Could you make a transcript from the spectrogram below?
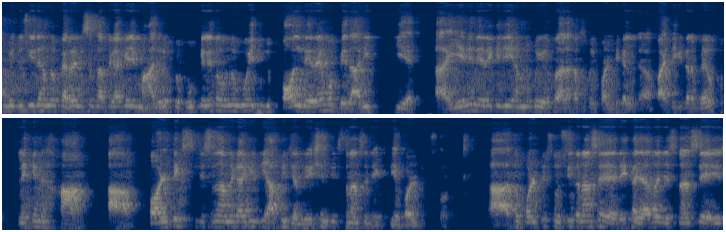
کیونکہ جو چیزیں ہم لوگ کر رہے ہیں جس حساب سے کہا کہ مہاجر حقوق کے لیے، تو ہم لوگ وہ ایک جو کال دے رہے ہیں، وہ بیداری کی ہے۔ یہ نہیں دے رہے کہ جی ہم نے کوئی خدا نہ کوئی پولیٹیکل پارٹی کی طرف گئے ہو لیکن ہاں پالیٹکس جس طرح ہم نے کہا کہ جی آپ کی جنریشن کس طرح سے دیکھتی ہے پالیٹکس کو؟ تو پالیٹکس اسی طرح سے دیکھا جاتا ہے، جس طرح سے اس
